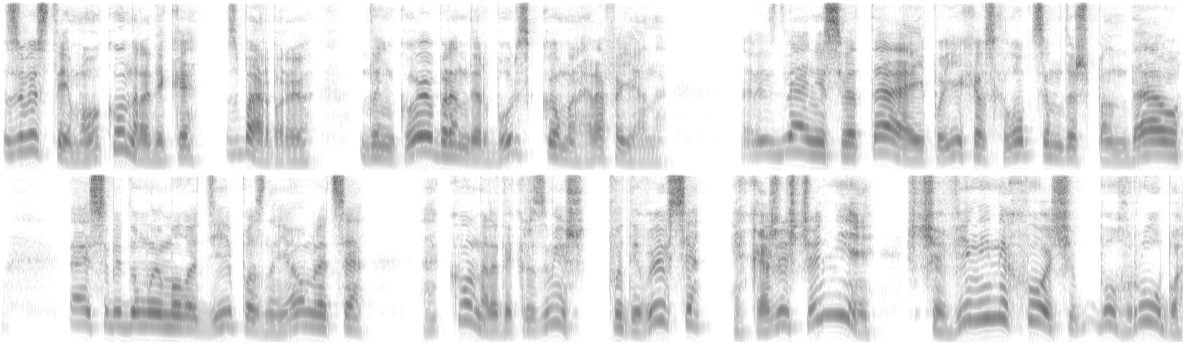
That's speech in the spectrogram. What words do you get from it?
звести мого Конрадика з Барбарою, донькою Брандербурзького марграфа Яна. Різдвяні свята і поїхав з хлопцем до Шпандау, а я собі думаю, молоді познайомляться. А Конрадик, розумієш, подивився і каже, що ні, що він і не хоче, бо грубо.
